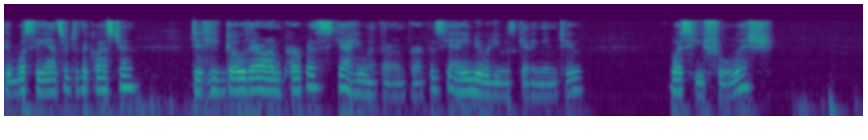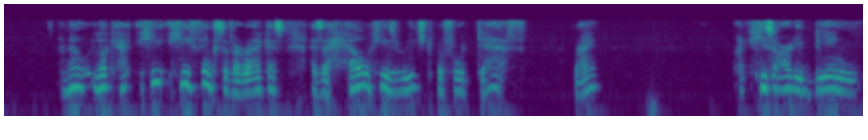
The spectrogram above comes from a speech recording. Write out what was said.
what's the answer to the question? Did he go there on purpose? Yeah, he went there on purpose. Yeah, he knew what he was getting into. Was he foolish? No, look, he, he thinks of Arrakis as a hell he's reached before death, right? Like he's already being,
